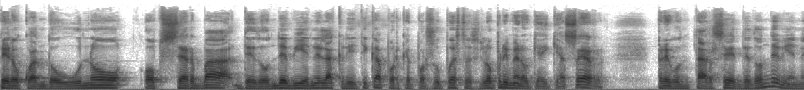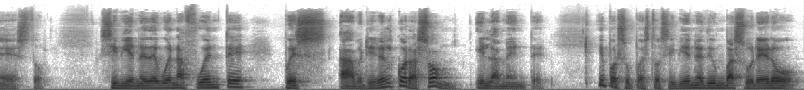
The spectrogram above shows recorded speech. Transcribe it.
pero cuando uno observa de dónde viene la crítica, porque por supuesto es lo primero que hay que hacer, preguntarse de dónde viene esto. Si viene de buena fuente, pues abrir el corazón y la mente. Y por supuesto, si viene de un basurero,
